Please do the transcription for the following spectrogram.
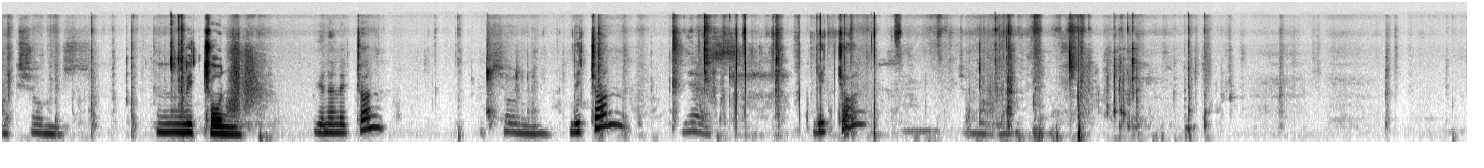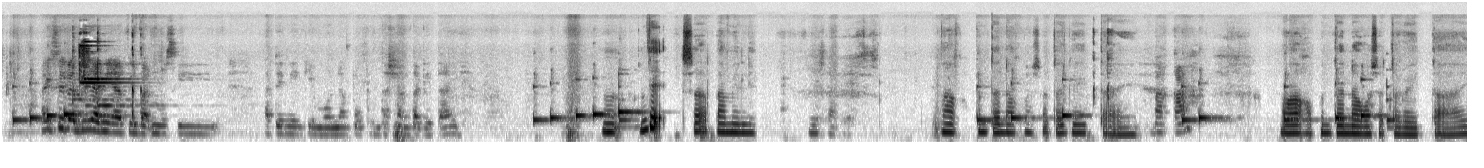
leksyon. Mm, Lechon. Yan ang lechon? Leksyon. Lechon? Yes. Lechon? Ay, sila diyan ni Ate Van mo si Ate Nikki mo na pupunta siyang Tagaytay. Mm, hindi, sa family. Ano? Makakapunta na ako sa Tagaytay. Baka? Makakapunta na ako sa Tagaytay.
